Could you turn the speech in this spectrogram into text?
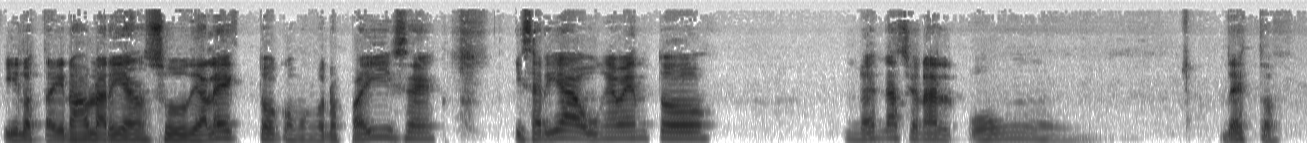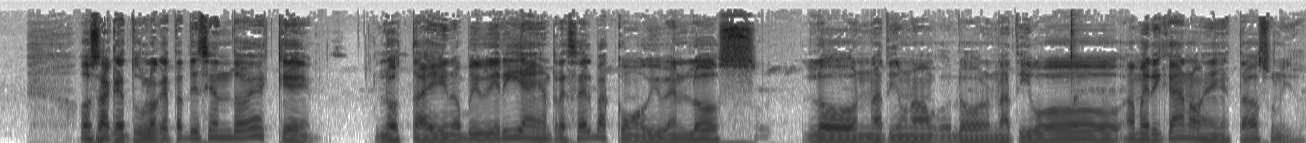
y los taínos hablarían su dialecto, como en otros países, y sería un evento no es nacional, un de esto. O sea que tú lo que estás diciendo es que los taínos vivirían en reservas como viven los los, nativo- los nativos americanos en Estados Unidos.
